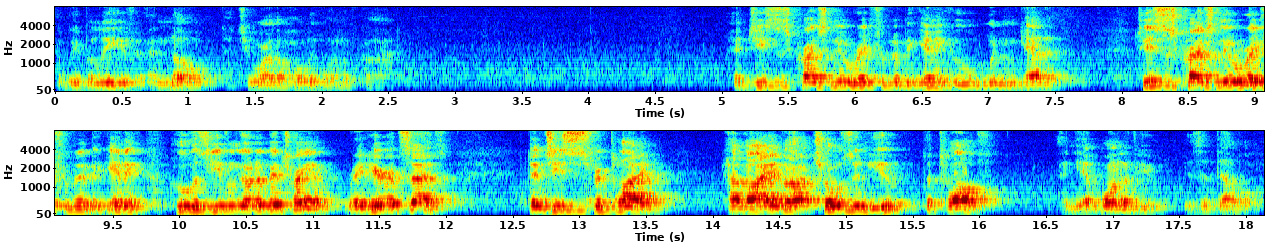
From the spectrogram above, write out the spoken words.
and we believe and know that you are the Holy One of God. And Jesus Christ knew right from the beginning who wouldn't get it. Jesus Christ knew right from the beginning who was even going to betray him. Right here it says, Then Jesus replied, Have I not chosen you, the twelve? And yet one of you is a devil.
